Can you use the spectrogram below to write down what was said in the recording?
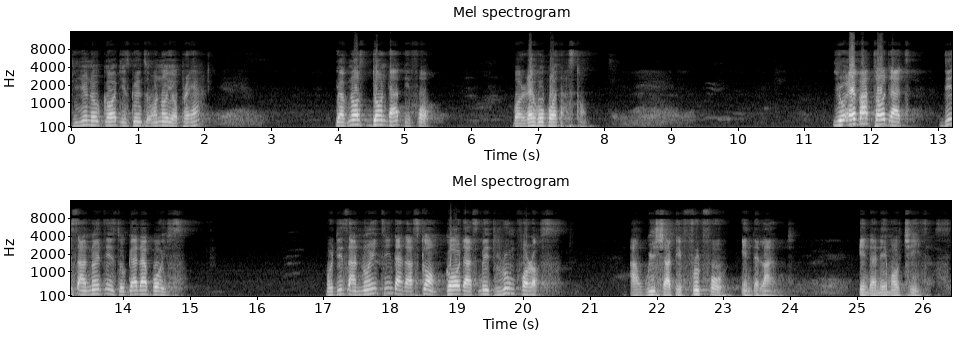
Do you know God is going to honor your prayer? You have not done that before. But Rehoboth has come. You ever thought that this anointing is to gather boys? But this anointing that has come, God has made room for us. And we shall be fruitful in the land. In the name of Jesus.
